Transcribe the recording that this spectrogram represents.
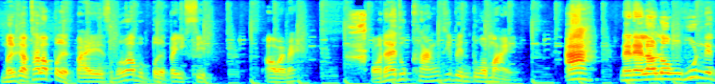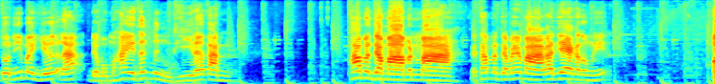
เหมือนกับถ้าเราเปิดไปสมมติว่าผมเปิดไปอีกสิบเอาไปไหมอ๋อได้ทุกครั้งที่เป็นตัวใหม่อะไหนๆเราลงหุ้นในตัวนี้มาเยอะแล้ว เดี๋ยวผมให้สักหนึ่งทีแล้วกัน ถ้ามันจะมามันมา แต่ถ้ามันจะไม่มาก็แยกกันตรงนี้ไป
